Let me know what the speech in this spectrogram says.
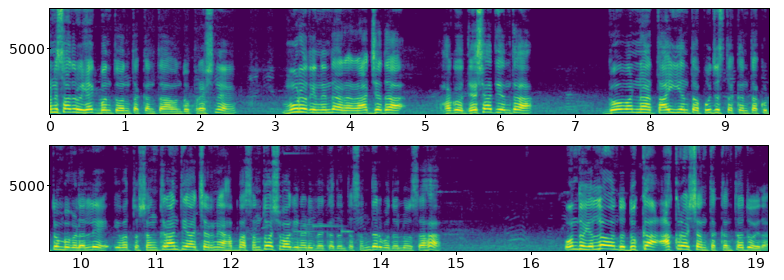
ಮನಸ್ಸಾದರೂ ಹೇಗೆ ಬಂತು ಅಂತಕ್ಕಂಥ ಒಂದು ಪ್ರಶ್ನೆ ಮೂರು ದಿನದಿಂದ ರಾಜ್ಯದ ಹಾಗೂ ದೇಶಾದ್ಯಂತ ಗೋವನ್ನು ತಾಯಿ ಅಂತ ಪೂಜಿಸ್ತಕ್ಕಂಥ ಕುಟುಂಬಗಳಲ್ಲಿ ಇವತ್ತು ಸಂಕ್ರಾಂತಿ ಆಚರಣೆ ಹಬ್ಬ ಸಂತೋಷವಾಗಿ ನಡಿಬೇಕಾದಂಥ ಸಂದರ್ಭದಲ್ಲೂ ಸಹ ಒಂದು ಎಲ್ಲೋ ಒಂದು ದುಃಖ, ಆಕ್ರೋಶ ಅಂತಕ್ಕಂಥದ್ದು ಇದೆ.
